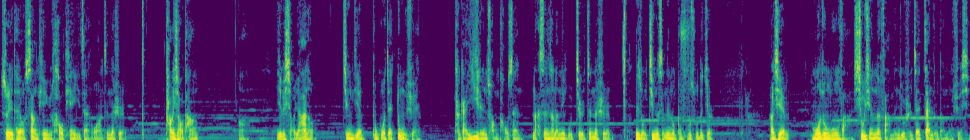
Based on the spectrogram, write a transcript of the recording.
所以他要上天与昊天一战。哇，真的是唐小唐啊，一个小丫头，境界不过在洞玄，她敢一人闯桃山，那身上的那股劲儿，真的是那种精神，那种不服输的劲儿。而且，魔宗功法修行的法门就是在战斗当中学习。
